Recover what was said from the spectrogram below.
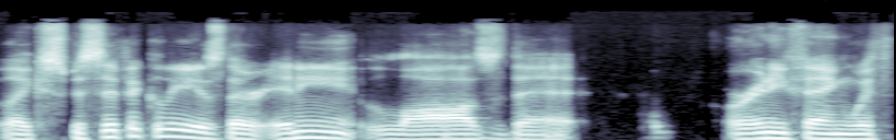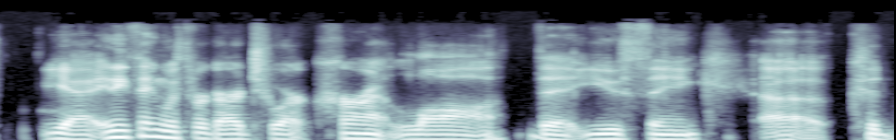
like specifically, is there any laws that, or anything with, yeah, anything with regard to our current law that you think uh, could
